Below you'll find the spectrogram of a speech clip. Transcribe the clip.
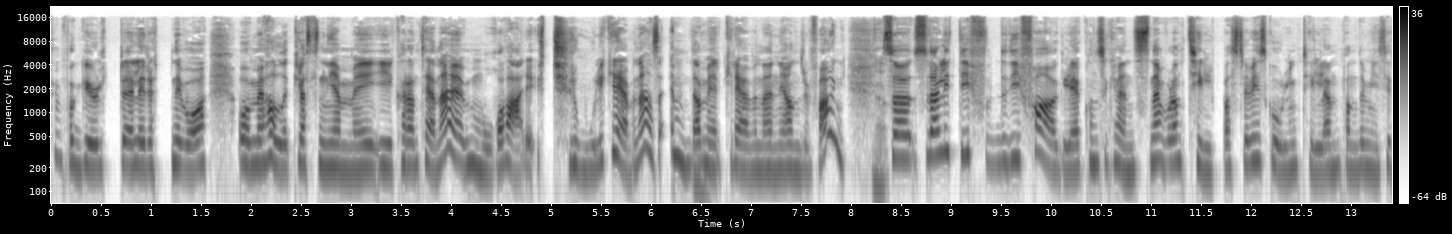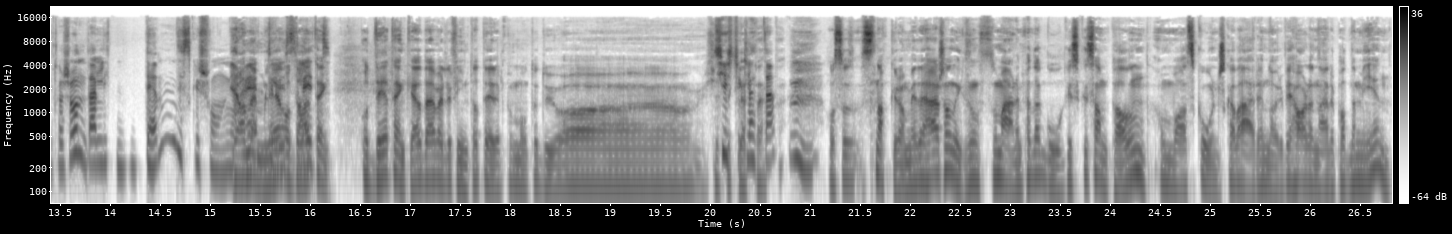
på gult eller rødt nivå og med halve klassen hjemme i karantene må være utrolig krevende. Altså enda Mm. mer krevende enn i andre fag. Så, så det er litt de, de faglige konsekvensene. Hvordan tilpasser vi skolen til en pandemisituasjon? Det er litt den diskusjonen jeg Ja, nemlig. Og, litt. tenk, og det tenker jeg det er veldig fint at dere, på en måte du og Kirsti Klette, Mm. også snakker om i det her, sånn, liksom, som er den pedagogiske samtalen om hva skolen skal være når vi har denne pandemien.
